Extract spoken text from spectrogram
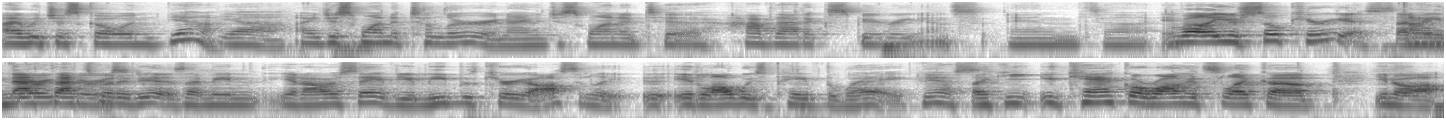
I would just go and yeah, Yeah. I just wanted to learn. I just wanted to have that experience, and uh, it, Well, you're so curious. I mean, that, that's what it is. I mean, you know, I always say if you lead with curiosity, it- it'll always pave the way. Yes. Like you, you can't go wrong. It's like a, you know, a,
